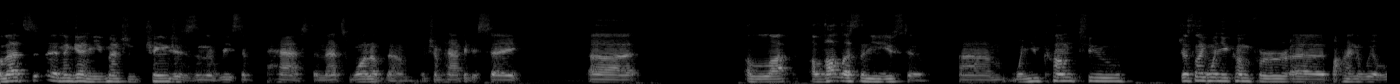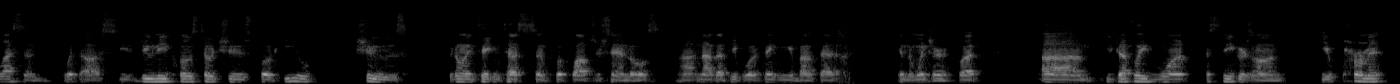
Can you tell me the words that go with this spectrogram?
Well, that's and again, you mentioned changes in the recent past, and that's one of them, which I'm happy to say. Uh, a lot a lot less than you used to. Um, when you come to just like when you come for behind the wheel lesson with us, you do need closed toed shoes, closed heel shoes, we're only taking tests in flip flops or sandals. Uh, not that people are thinking about that in the winter, but um, you definitely want a sneakers on. Your permit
